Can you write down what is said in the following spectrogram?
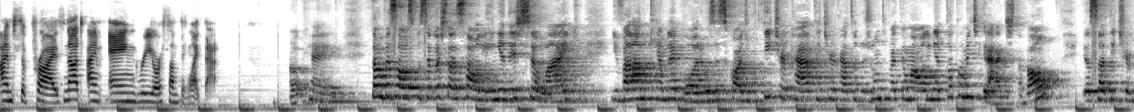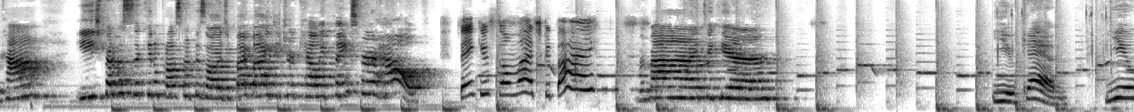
I'm surprised, not I'm angry or something like that. Ok. Então, pessoal, se você gostou dessa aulinha, deixe seu like e vá lá no Cambly agora. Use esse código TEACHERK, TEACHERK tudo junto e vai ter uma aulinha totalmente grátis, tá bom? Eu sou a Teacher K e espero vocês aqui no próximo episódio. Bye bye, Teacher Kelly. Thanks for your help. Thank you so much. Goodbye. Bye bye. Take care. You can. You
